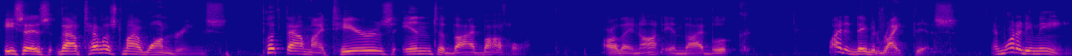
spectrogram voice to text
He says, Thou tellest my wanderings Put thou my tears into thy bottle. Are they not in thy book? Why did David write this? And what did he mean?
